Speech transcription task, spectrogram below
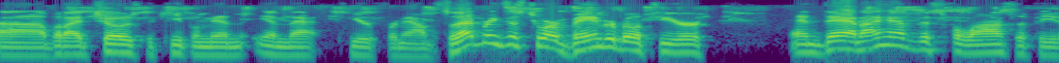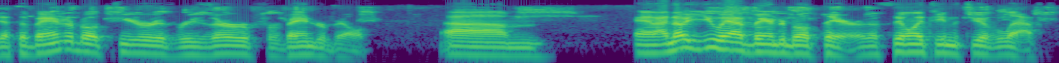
Uh, but I chose to keep them in, in that tier for now. So that brings us to our Vanderbilt tier. And Dad, I have this philosophy that the Vanderbilt tier is reserved for Vanderbilt. Um, and I know you have Vanderbilt there. That's the only team that you have left.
